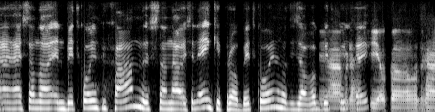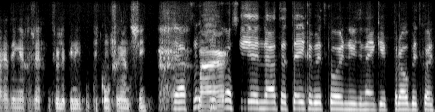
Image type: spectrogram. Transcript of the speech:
eh, hij is dan eh, in bitcoin gegaan. Dus dan nou is hij in één keer pro-bitcoin. Want hij zelf ook ja, bitcoin maar daar heeft hij ook wel wat rare dingen gezegd natuurlijk in die, op die conferentie. Ja, vroeger Maar- was hij inderdaad tegen bitcoin. Nu is hij in één keer pro-bitcoin.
